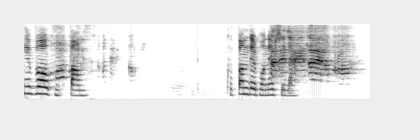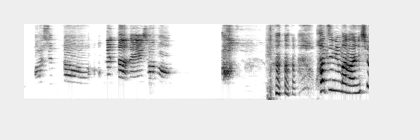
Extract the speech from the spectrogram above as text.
해버 굿밤 굿밤들 보냅시다. 화진이만 안 쉬어.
